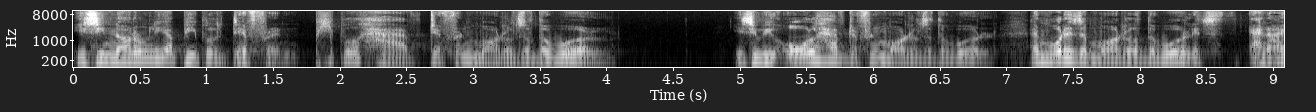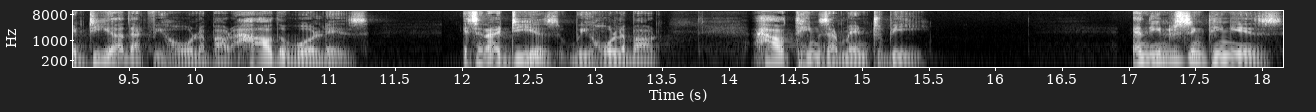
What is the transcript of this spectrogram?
You see, not only are people different, people have different models of the world. You see, we all have different models of the world. And what is a model of the world? It's an idea that we hold about how the world is. It's an idea we hold about how things are meant to be. And the interesting thing is,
